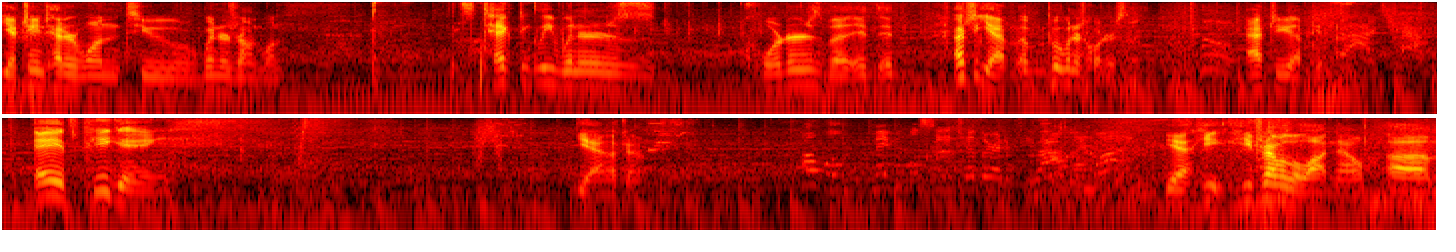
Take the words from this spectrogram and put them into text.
yeah, change header one to winners round one. It's technically winners quarters, but it, it actually yeah, uh, put winners quarters after you after you. Hey, it's P gang. Yeah, okay. Oh well, maybe we'll see each other at a future event. Yeah, he he travels a lot now. Um,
